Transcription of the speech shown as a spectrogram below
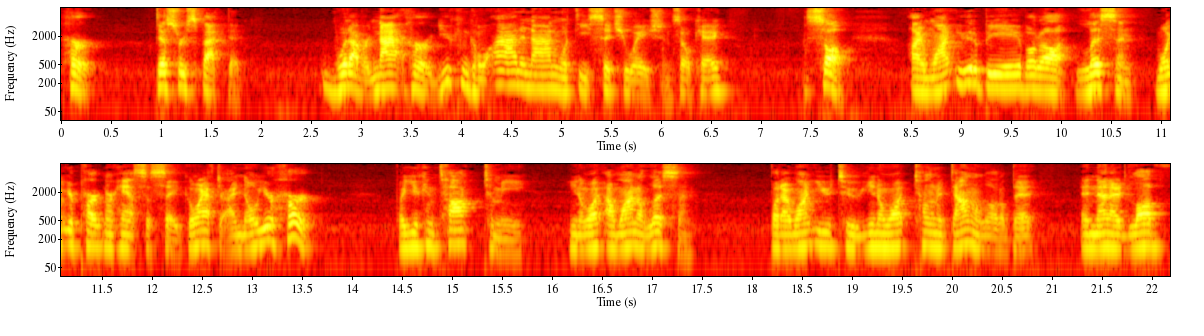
hurt, disrespected, whatever, not heard. You can go on and on with these situations, okay? So, I want you to be able to listen what your partner has to say. Go after. I know you're hurt, but you can talk to me. You know what? I want to listen. But I want you to, you know what, tone it down a little bit. And then I'd love,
